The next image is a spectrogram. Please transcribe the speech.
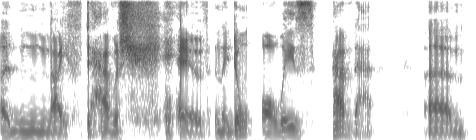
a knife, to have a shiv, and they don't always have that. Um,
